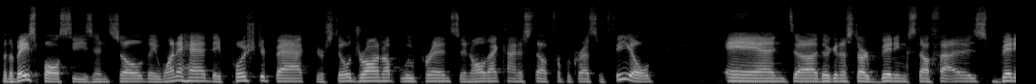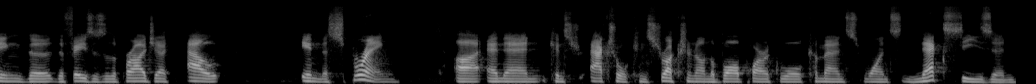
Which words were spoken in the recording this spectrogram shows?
for the baseball season, so they went ahead, they pushed it back. They're still drawing up blueprints and all that kind of stuff for Progressive Field, and uh, they're going to start bidding stuff as bidding the the phases of the project out in the spring. Uh, and then const- actual construction on the ballpark will commence once next season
